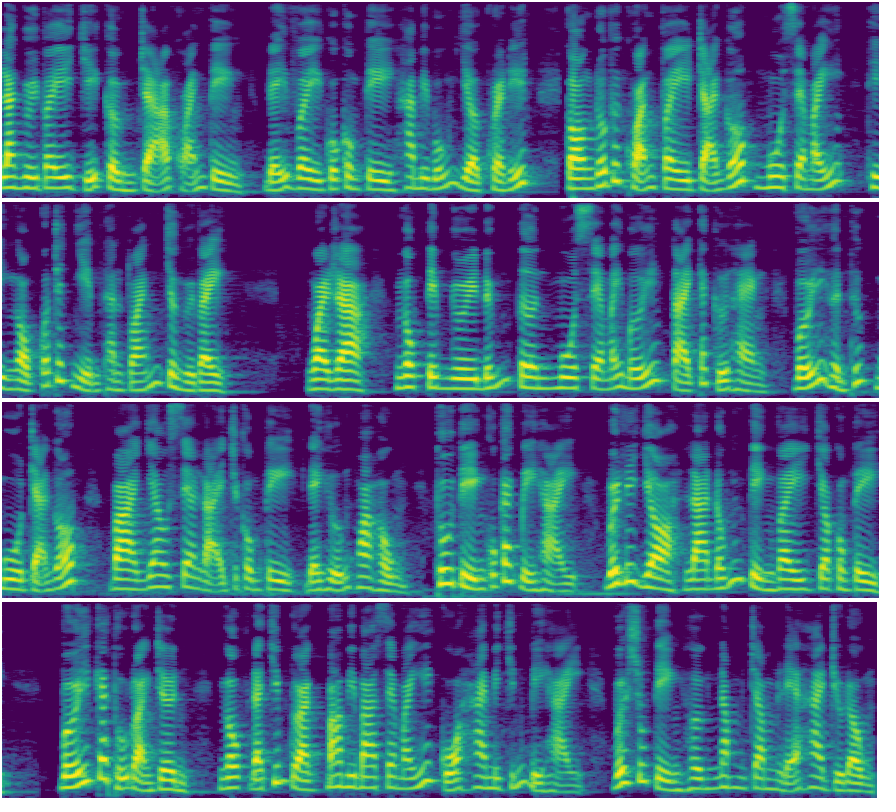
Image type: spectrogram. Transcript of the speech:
là người vay chỉ cần trả khoản tiền để vay của công ty 24 giờ credit, còn đối với khoản vay trả góp mua xe máy thì Ngọc có trách nhiệm thanh toán cho người vay. Ngoài ra, Ngọc tìm người đứng tên mua xe máy mới tại các cửa hàng với hình thức mua trả góp và giao xe lại cho công ty để hưởng hoa hồng, thu tiền của các bị hại với lý do là đóng tiền vay cho công ty. Với các thủ đoạn trên, Ngọc đã chiếm đoạt 33 xe máy của 29 bị hại với số tiền hơn 502 triệu đồng,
